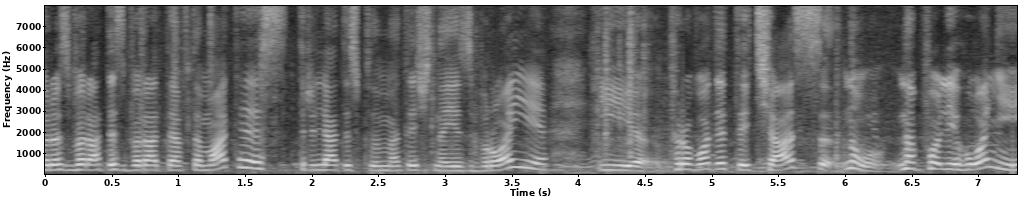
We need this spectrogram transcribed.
розбирати, збирати автомати, стріляти з пневматичної зброї і проводити час ну, на полігоні.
